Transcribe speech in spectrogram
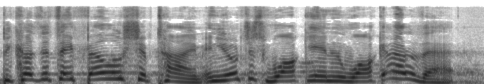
Because it's a fellowship time. And you don't just walk in and walk out of that.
